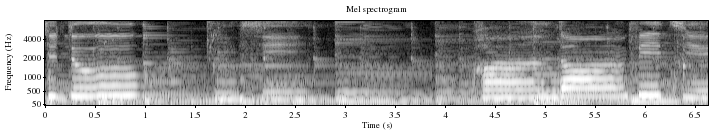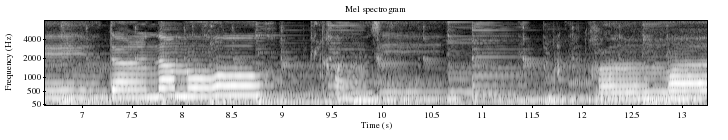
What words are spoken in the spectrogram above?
du tout ici. Prends pitié d'un amour transi. Prends-moi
